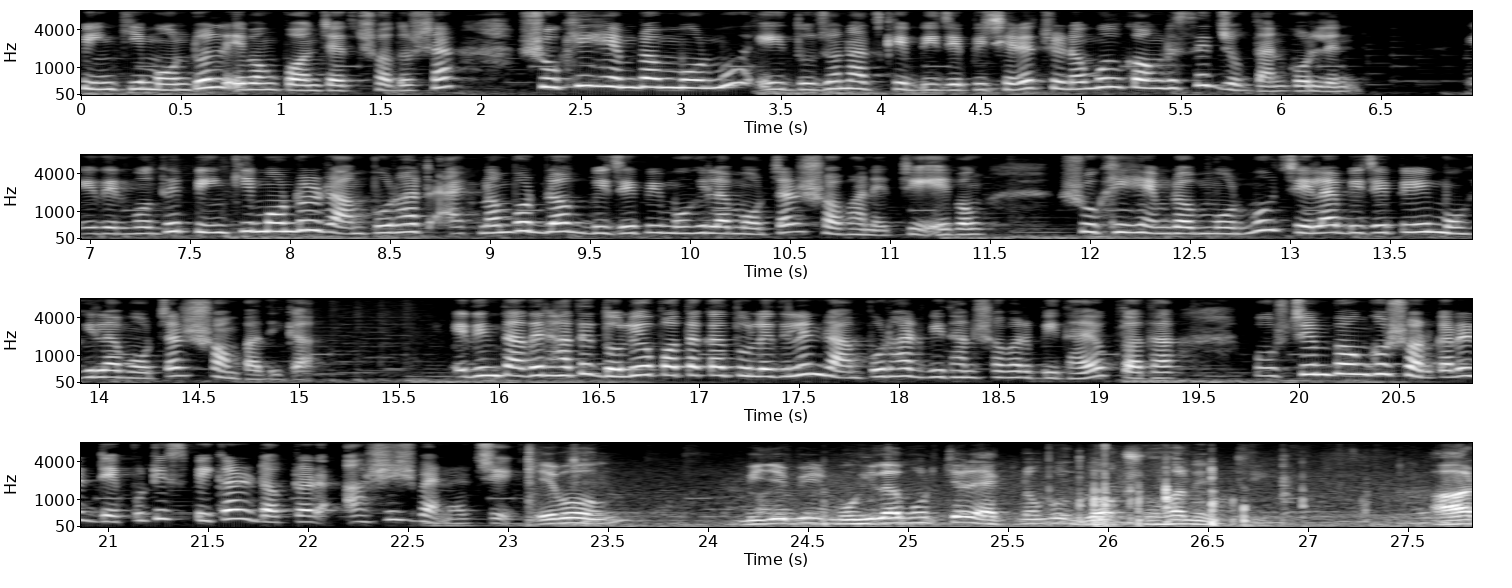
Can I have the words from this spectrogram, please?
পিঙ্কি মণ্ডল এবং পঞ্চায়েত সদস্যা সুখী হেমব্রম মুর্মু, এই দুজন আজকে বিজেপি ছেড়ে তৃণমূল কংগ্রেসে যোগদান করলেন। এদের মধ্যে পিঙ্কি মণ্ডল, রামপুরহাট এক নম্বর ব্লক বিজেপি মহিলা মোর্চার সভানেত্রী এবং সুখী হেমব্রম মুর্মু জেলা বিজেপি মহিলা মোর্চার সম্পাদিকা। এদিন তাদের হাতে দলীয় পতাকা তুলে দিলেন রামপুরহাট বিধানসভার বিধায়ক তথা পশ্চিমবঙ্গ সরকারের deputy speaker doctor Ashis Banerjee. এবং বিজেপির মহিলা মোর্চার এক নম্বর ব্লক সভানেত্রী আর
